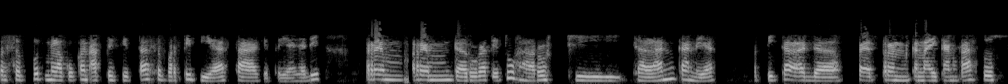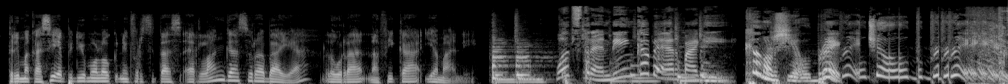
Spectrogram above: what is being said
tersebut melakukan aktivitas seperti biasa gitu ya. Jadi rem rem darurat itu harus dijalankan ya ketika ada pattern kenaikan kasus. Terima kasih epidemiolog Universitas Erlangga Surabaya, Laura Navika Yamani. What's trending KBR pagi? Commercial break. Commercial break.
